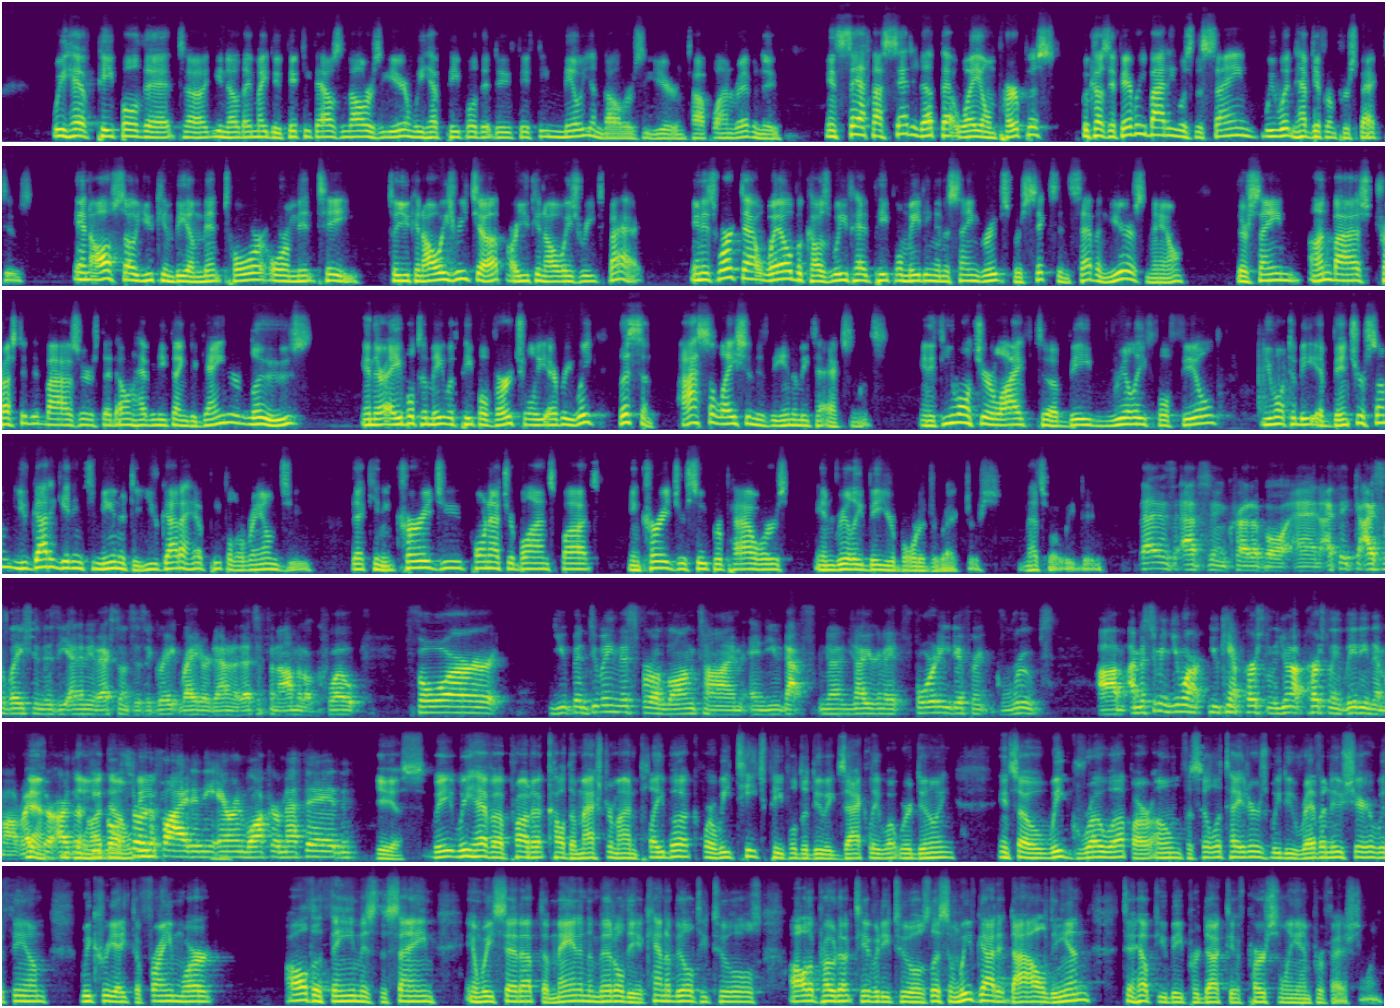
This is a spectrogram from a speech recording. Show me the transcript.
We have people that, uh, you know, they may do $50,000 a year, and we have people that do $50 million a year in top line revenue. And Seth, I set it up that way on purpose because if everybody was the same, we wouldn't have different perspectives. And also, you can be a mentor or a mentee. So you can always reach up or you can always reach back. And it's worked out well because we've had people meeting in the same groups for six and seven years now. They're same unbiased, trusted advisors that don't have anything to gain or lose. And they're able to meet with people virtually every week. Listen, isolation is the enemy to excellence. And if you want your life to be really fulfilled, you want to be adventuresome, you've got to get in community. You've got to have people around you that can encourage you, point out your blind spots, encourage your superpowers, and really be your board of directors. And that's what we do. That is absolutely incredible. And I think isolation is the enemy of excellence is a great writer down there. That's a phenomenal quote. For you've been doing this for a long time and you now you're going to hit 40 different groups um, I'm assuming you aren't, you can't personally, you're not personally leading them all, right? Yeah, there are there no, people certified we, in the Aaron Walker method? Yes, we we have a product called the Mastermind Playbook where we teach people to do exactly what we're doing, And so we grow up our own facilitators. We do revenue share with them. We create the framework. All the theme is the same. And we set up the man in the middle, the accountability tools, all the productivity tools. Listen, we've got it dialed in to help you be productive personally and professionally.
